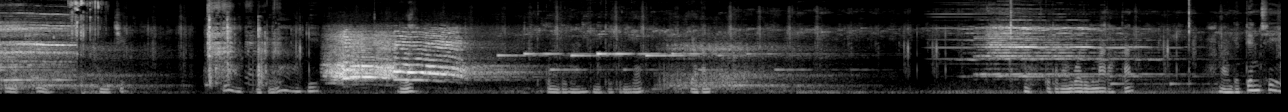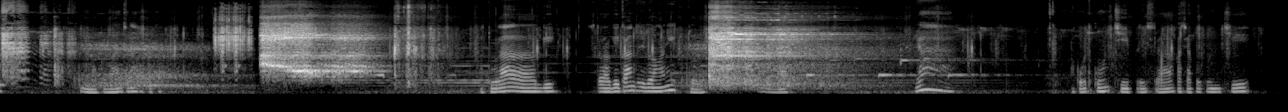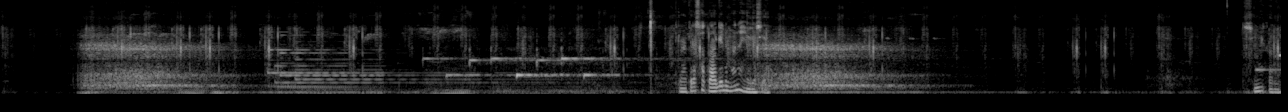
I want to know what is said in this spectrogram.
Hmm, hmm, Kunci. Nah, pakai lagi. Udah. Ya kan? Nah, itu tangan gua jadi marah kan? Ngagetin sih. Nah, aku aja lah. Satu lagi. Satu lagi kan di ruangan itu. Ya. Aku butuh kunci please lah. Kasih aku kunci. Kira-kira satu lagi di mana ya guys ya sini kali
